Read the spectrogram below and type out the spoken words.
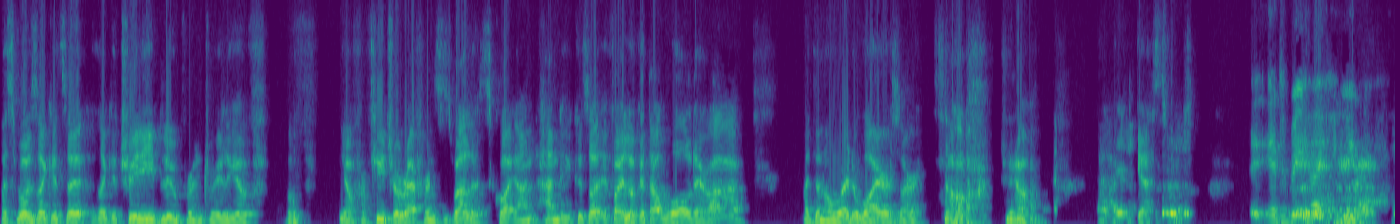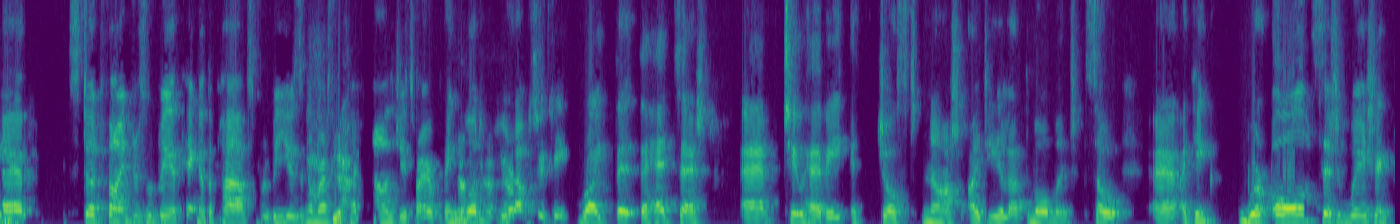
I suppose like it's a like a 3D blueprint really of of you know for future reference as well. It's quite handy because if I look at that wall there, I, I don't know where the wires are. So you know. I guess. It'll be, uh, stud finders will be a thing of the past. We'll be using immersive yeah. technologies for everything. Yeah, but yeah, you're absolutely right. The the headset um, too heavy. It's just not ideal at the moment. So uh, I think we're all sitting waiting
